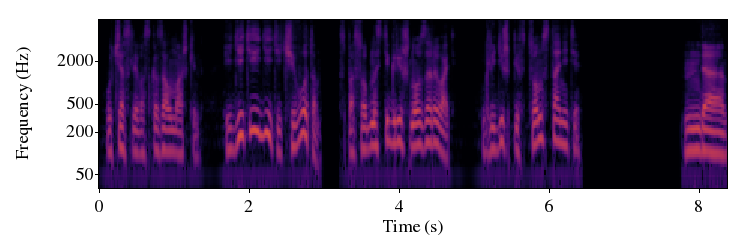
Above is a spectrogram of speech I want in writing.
— участливо сказал Машкин. — Идите, идите, чего там? Способности грешно зарывать. Глядишь, певцом станете. — Да,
